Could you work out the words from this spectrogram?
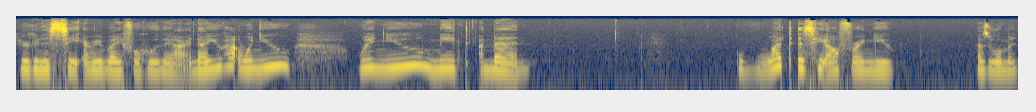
you're gonna see everybody for who they are. Now, you have when you when you meet a man what is he offering you as a woman?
